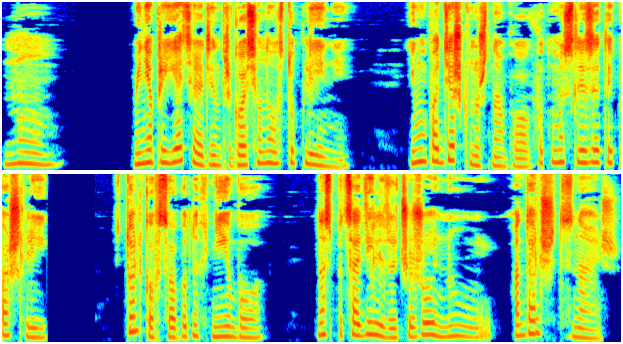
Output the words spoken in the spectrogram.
Ну, меня приятель один пригласил на выступление. Ему поддержка нужна была, вот мы с Лизетой пошли. Столько в свободных не было. Нас подсадили за чужой, ну, а дальше ты знаешь.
